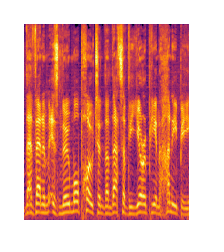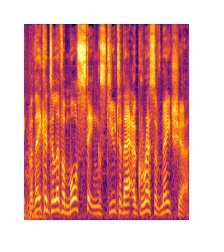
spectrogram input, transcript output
Their venom is no more potent than that of the European honeybee, but they can deliver more stings due to their aggressive nature.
